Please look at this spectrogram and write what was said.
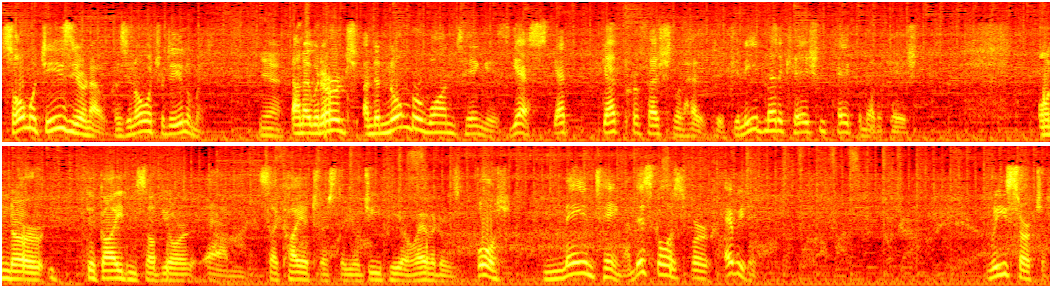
so much easier now because you know what you're dealing with. Yeah. And I would urge, and the number one thing is, yes, get get professional help. If you need medication, take the medication under the guidance of your um, psychiatrist or your GP or whoever it is. But main thing, and this goes for everything, research it.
